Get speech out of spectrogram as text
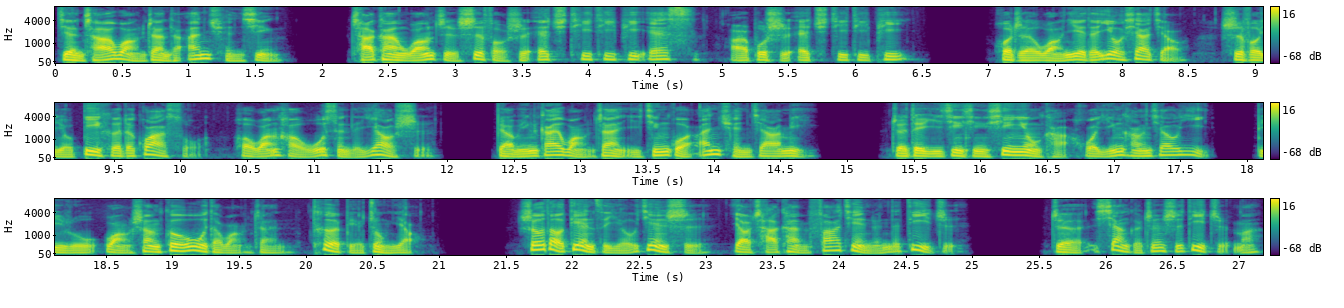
检查网站的安全性，查看网址是否是 HTTPS 而不是 HTTP，或者网页的右下角是否有闭合的挂锁。或完好无损的钥匙，表明该网站已经过安全加密。这对于进行信用卡或银行交易，比如网上购物的网站特别重要。收到电子邮件时，要查看发件人的地址，这像个真实地址吗？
